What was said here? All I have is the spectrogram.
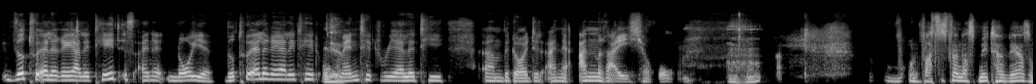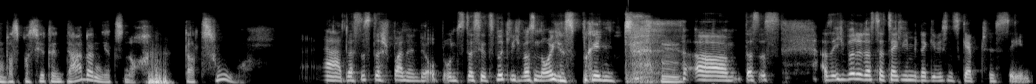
virtuelle Realität ist eine neue virtuelle Realität. Augmented ja. Reality ähm, bedeutet eine Anreicherung. Mhm. Und was ist dann das Metaversum? Was passiert denn da dann jetzt noch dazu? Ja, das ist das Spannende, ob uns das jetzt wirklich was Neues bringt. Hm. Ähm, das ist, also ich würde das tatsächlich mit einer gewissen Skepsis sehen.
